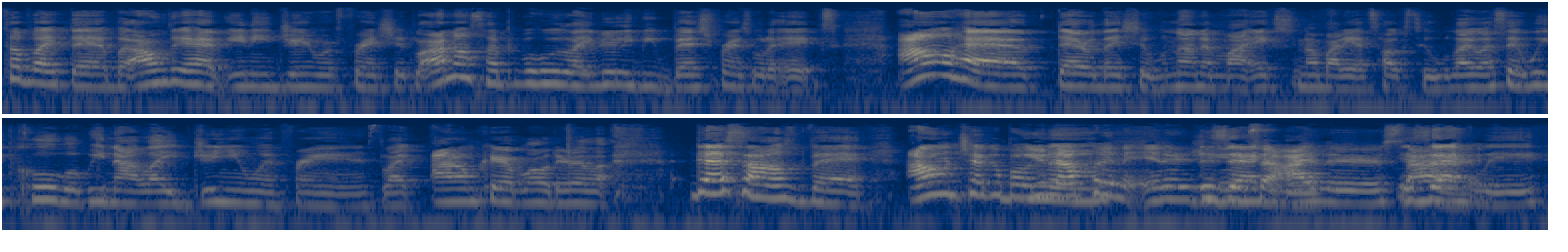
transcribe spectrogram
stuff like that. But I don't think I have any genuine friendships. Like I know some people who like really be best friends with an ex. I don't have that relationship with none of my ex. Nobody I talk to. Like I said, we cool, but we not like genuine friends. Like I don't care about their like. That sounds bad. I don't check up on You're them. not putting the energy Exactly. into either side. Exactly.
